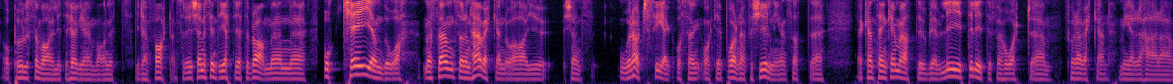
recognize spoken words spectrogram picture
och pulsen var lite högre än vanligt i den farten. Så det kändes inte jätte, jättebra men eh, okej okay ändå. Men sen så den här veckan då har ju känts oerhört seg och sen åkte jag på den här förkylningen så att eh, jag kan tänka mig att det blev lite, lite för hårt eh, förra veckan med det här eh,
